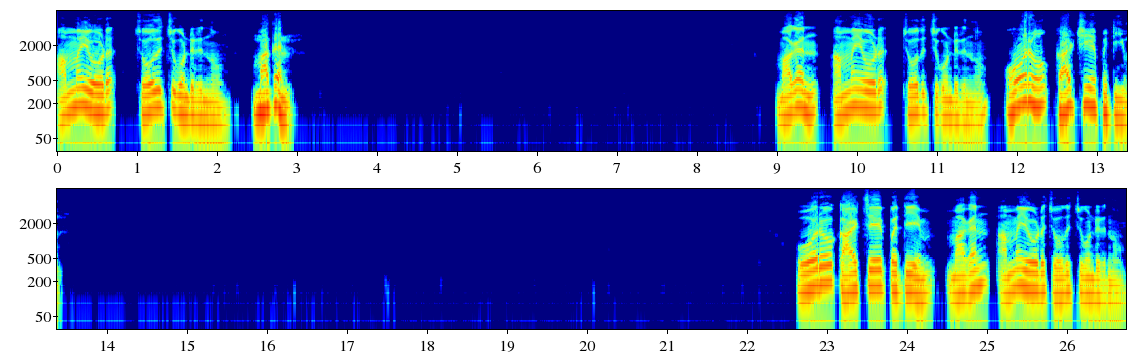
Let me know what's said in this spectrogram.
അമ്മയോട് ചോദിച്ചുകൊണ്ടിരുന്നു. മകൻ. മകൻ അമ്മയോട് ചോദിച്ചുകൊണ്ടിരുന്നു. ഓരോ കാഴ്ചയെപ്പറ്റിയും. ഓരോ കാഴ്ചയെപ്പറ്റിയും മകൻ അമ്മയോട് ചോദിച്ചുകൊണ്ടിരുന്നു.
